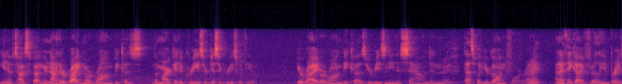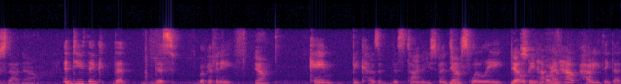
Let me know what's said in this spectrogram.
you know, talks about you're neither right nor wrong because the market agrees or disagrees with you. You're right or wrong because your reasoning is sound and Right. that's what you're going for, right? Right. And I think I've really embraced that now. And do you think that this epiphany Yeah. came because of this time that you spent Yeah. sort of slowly Yes. developing? How, Oh, yeah. And how how do you think that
